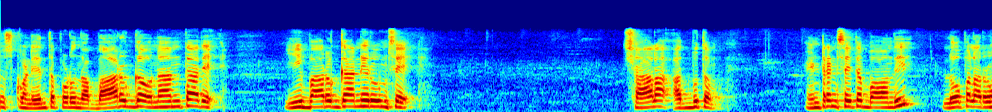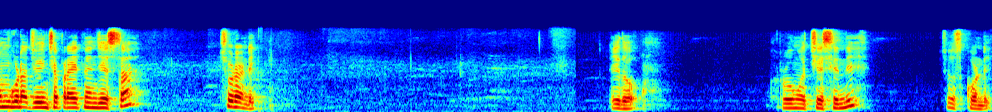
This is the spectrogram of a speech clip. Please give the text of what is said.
చూసుకోండి ఎంత పొడుందో బారుగ్గా ఉన్నంత అదే. ఈ బారుగ్గానే రూమ్సే. చాలా అద్భుతం. ఎంట్రన్స్ అయితే బాగుంది. లోపల రూమ్ కూడా చూపించే ప్రయత్నం చేస్తా. చూడండి. ఇదో రూమ్ వచ్చేసింది. చూసుకోండి.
